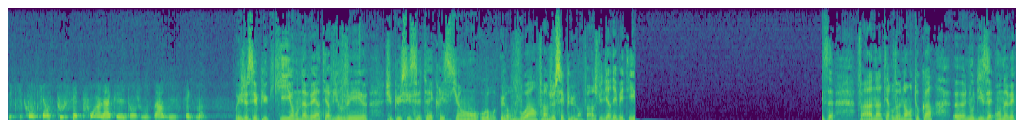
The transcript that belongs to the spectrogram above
et qui contient tous ces points-là dont je vous parle, de segments. Oui, je sais plus qui on avait interviewé, euh, je sais plus si c'était Christian Urvois, enfin je sais plus, enfin je vais dire des bêtises. Enfin un intervenant en tout cas euh, nous disait qu'on avait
